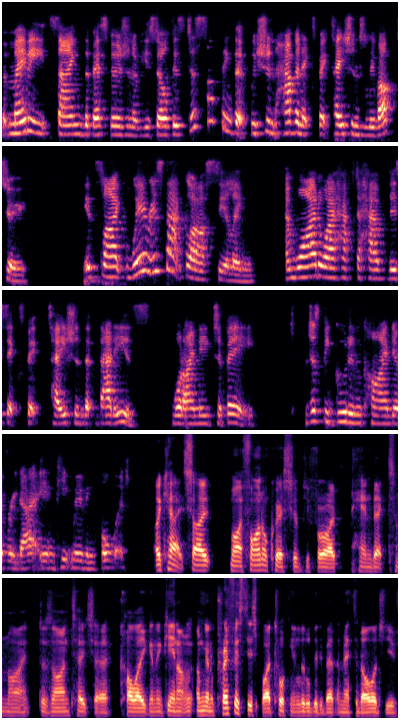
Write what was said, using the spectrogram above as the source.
But maybe saying the best version of yourself is just something that we shouldn't have an expectation to live up to. It's like, where is that glass ceiling? And why do I have to have this expectation that that is what I need to be? Just be good and kind every day and keep moving forward. Okay, so my final question before I hand back to my design teacher colleague, and again, I'm, I'm going to preface this by talking a little bit about the methodology of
